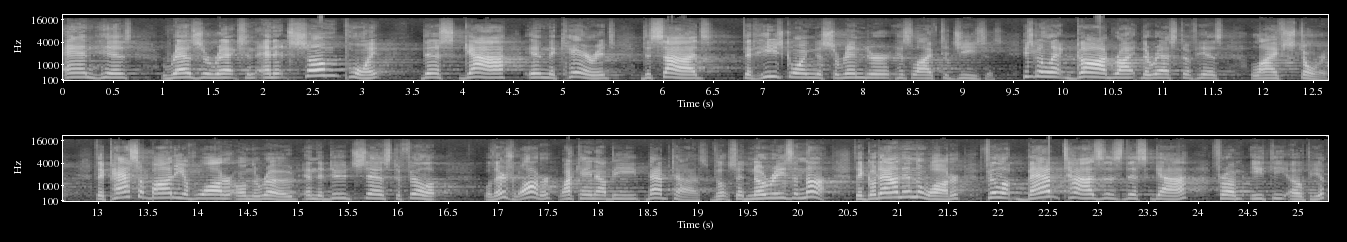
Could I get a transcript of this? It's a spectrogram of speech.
and his resurrection. And at some point, this guy in the carriage decides that he's going to surrender his life to Jesus. He's going to let God write the rest of his life story. They pass a body of water on the road, and the dude says to Philip, well, there's water. Why can't I be baptized? Philip said, No reason not. They go down in the water. Philip baptizes this guy from Ethiopia,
